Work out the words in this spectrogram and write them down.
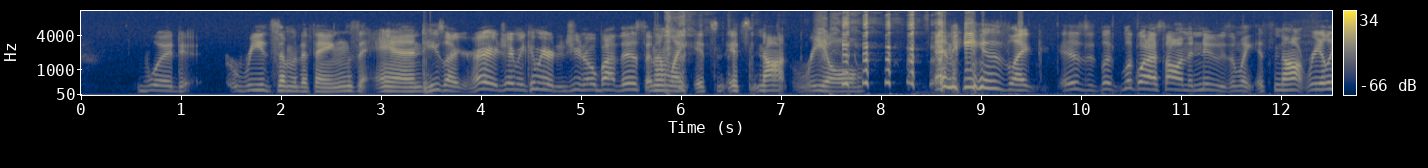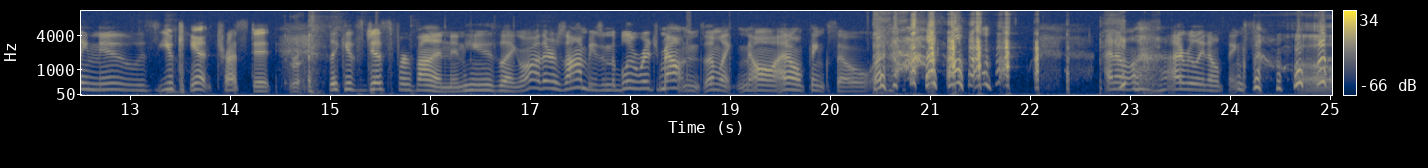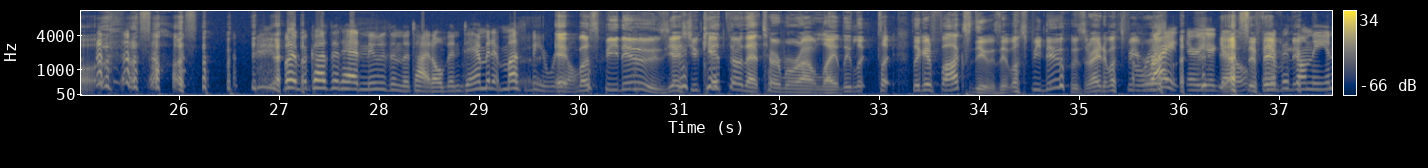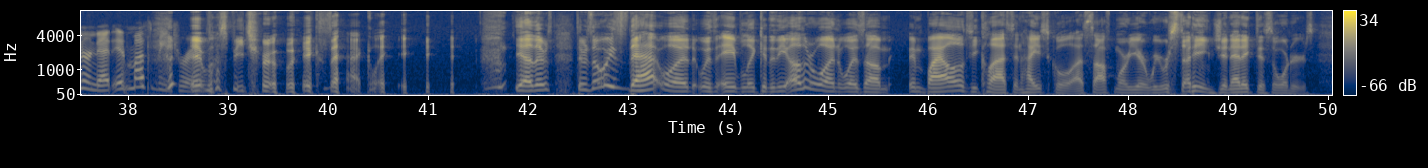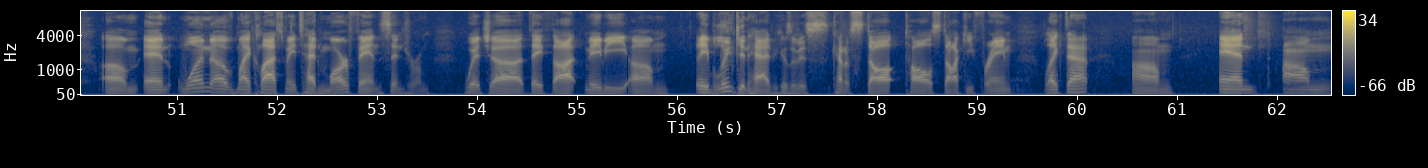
would read some of the things and he's like, "Hey, Jamie, come here. Did you know about this?" And I'm like, "It's it's not real." and he's like, is look look what I saw in the news. I'm like, "It's not really news. You can't trust it. Right. Like it's just for fun." And he's like, "Oh, there's zombies in the Blue Ridge Mountains." I'm like, "No, I don't think so." I don't. I really don't think so. Oh, that's awesome. but because it had news in the title, then damn it, it must be real. It must be news. Yes, you can't throw that term around lightly. Look, t- look at Fox News. It must be news, right? It must be real. Right there, you go. Yes, if if it's new- on the internet, it must be true. It must be true. exactly. yeah, there's there's always that one with Abe Lincoln, and the other one was um in biology class in high school, uh, sophomore year. We were studying genetic disorders, um, and one of my classmates had Marfan syndrome, which uh, they thought maybe um, Abe Lincoln had because of his kind of sta- tall, stocky frame like that. Um, and um,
